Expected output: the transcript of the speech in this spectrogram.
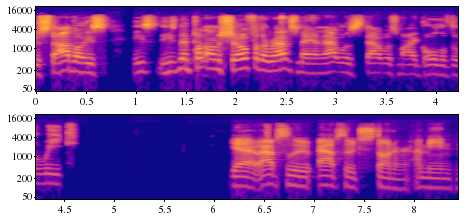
Gustavo, he's he's he's been putting on a show for the Revs, man, and that was that was my goal of the week. Yeah, absolute absolute stunner. I mean,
